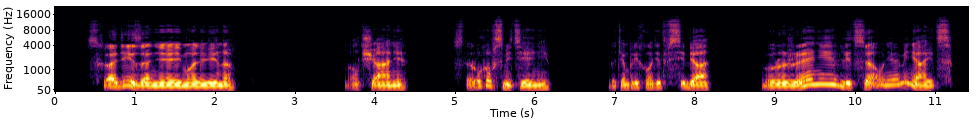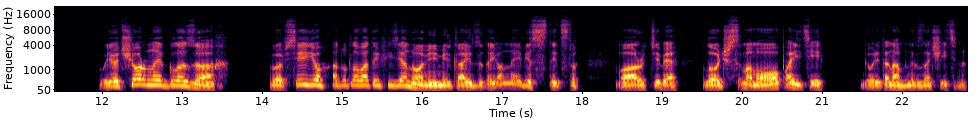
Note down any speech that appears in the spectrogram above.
— Сходи за ней, Мальвина. Молчание. Старуха в смятении. Затем приходит в себя. Выражение лица у нее меняется. В ее черных глазах, во всей ее одутловатой физиономии мелькает затаенное бесстыдство. — Может, тебе лучше самому пойти? —— говорит она многозначительно.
